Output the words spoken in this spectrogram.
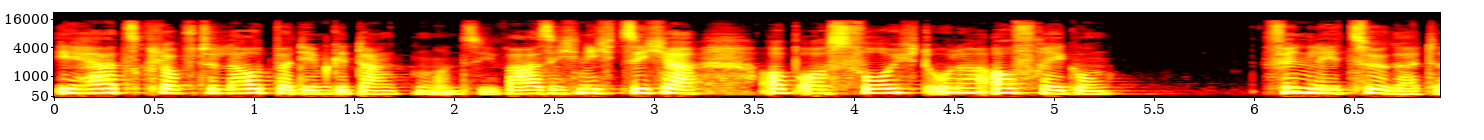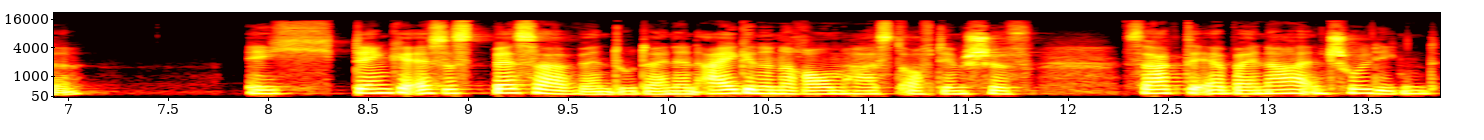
Ihr Herz klopfte laut bei dem Gedanken, und sie war sich nicht sicher, ob aus Furcht oder Aufregung. Finlay zögerte. Ich denke, es ist besser, wenn du deinen eigenen Raum hast auf dem Schiff, sagte er beinahe entschuldigend.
